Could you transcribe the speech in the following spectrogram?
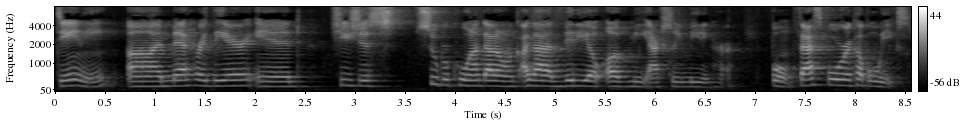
Danny, uh, I met her there, and she's just super cool. And I got on, I got a video of me actually meeting her. Boom. Fast forward a couple weeks.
